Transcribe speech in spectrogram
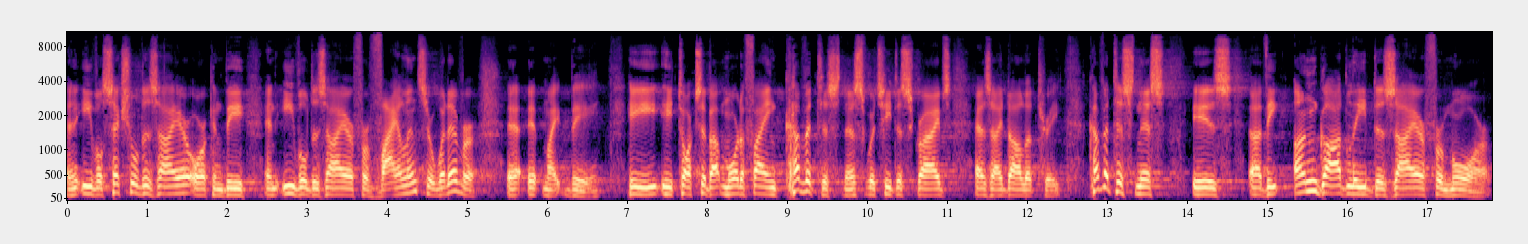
an evil sexual desire, or it can be an evil desire for violence, or whatever uh, it might be. He, he talks about mortifying covetousness, which he describes as idolatry. Covetousness is uh, the ungodly desire for more.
